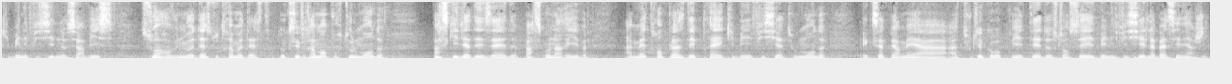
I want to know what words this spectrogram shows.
qui bénéficient de nos services sont à revenu modeste ou très modeste. Donc c'est vraiment pour tout le monde parce qu'il y a des aides, parce qu'on arrive à mettre en place des prêts qui bénéficient à tout le monde et que ça permet à, toutes les copropriétés de se lancer et de bénéficier de la basse énergie.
